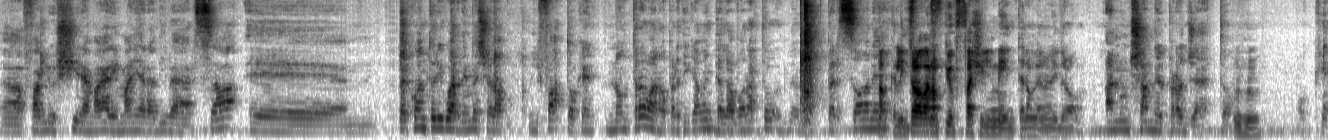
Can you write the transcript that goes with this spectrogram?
eh, farle uscire magari in maniera diversa. E, mm, per quanto riguarda invece la- il fatto che non trovano praticamente lavorato- persone No, che li trovano più facilmente, no? Che non li trovano. annunciando il progetto. Mhm. Ok.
